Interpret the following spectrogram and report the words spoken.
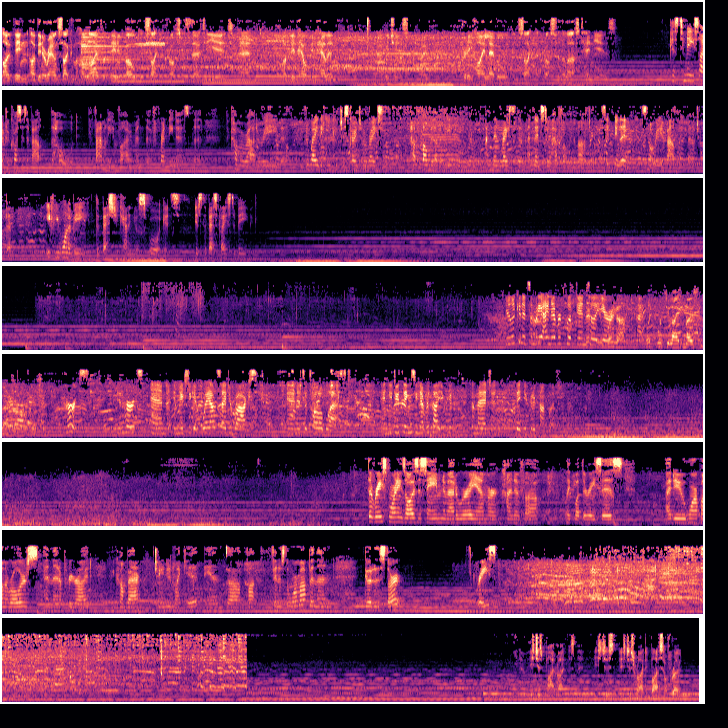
I've been I've been around cycling my whole life. I've been involved in cyclocross for 30 years, and I've been helping Helen, uh, which is you know, pretty high level in cyclocross for the last 10 years. Because to me, cyclocross is about the whole family environment, the friendliness, the, the camaraderie, the, the way that you could just go to a race and have fun with other people and then race them and then still have fun with them afterwards. It, it, it's not really about that in Belgium, but if you want to be the best you can in your sport, it's it's the best place to be. Looking at somebody I never clipped in until a year ago. What, what do you like most about cyclocross? hurts. It hurts and it makes you get way outside your box, and it's a total blast. And you do things you never thought you could imagine that you could accomplish. The race morning is always the same, no matter where I am or kind of uh, like what the race is. I do warm up on the rollers and then a pre-ride and come back, change in my kit, and uh, finish the warm up, and then go to the start race. It's just bike riding, isn't it? It's just it's just riding bikes off road.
